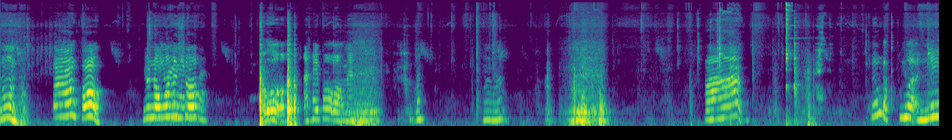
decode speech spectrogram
นู่นป้าพ่อ you know what to show เอาออกอ่ะให้พ่อออกนะอ่ะอือหืออ่า เริ่มแบบทั่วอัน อื นี้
